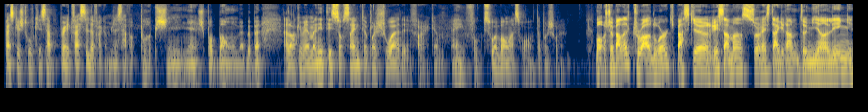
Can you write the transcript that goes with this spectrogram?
parce que je trouve que ça peut être facile de faire comme là ça va pas puis je, je suis pas bon alors que même année t'es sur scène t'as pas le choix de faire comme hey faut que tu sois bon à soir t'as pas le choix. Bon, je te parlais de crowdwork parce que récemment, sur Instagram, tu as mis en ligne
